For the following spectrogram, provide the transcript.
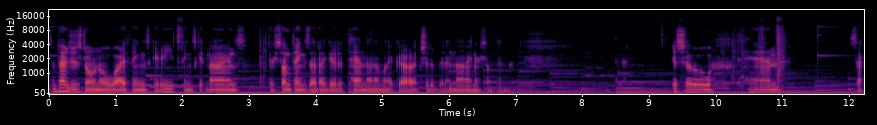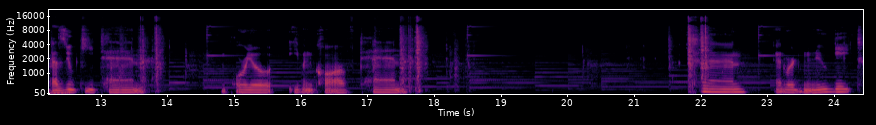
Sometimes you just don't know why things get eights, things get nines. There's some things that I get a 10 that I'm like, oh, it should have been a nine or something. But 10, Sakazuki 10, Emporio Ivankov 10. 10, Edward Newgate,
